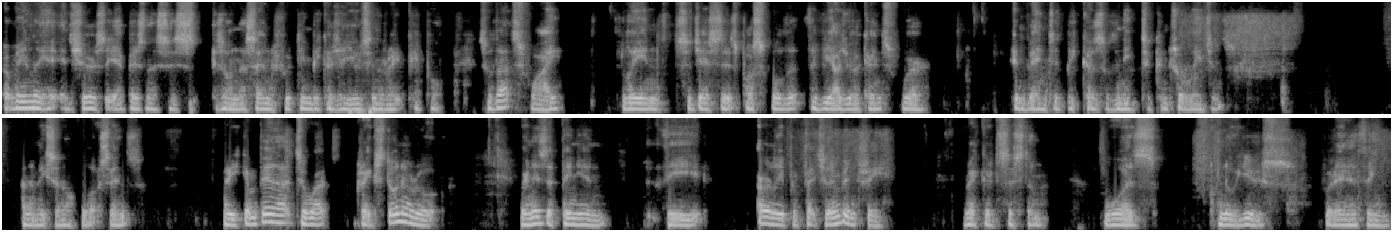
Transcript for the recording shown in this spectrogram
But mainly it ensures that your business is, is on the sound footing because you're using the right people. So that's why Lane suggested it's possible that the Viaggio accounts were invented because of the need to control agents. And it makes an awful lot of sense. Now you compare that to what Craig Stoner wrote, in his opinion, the early perpetual inventory record system was of no use for anything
